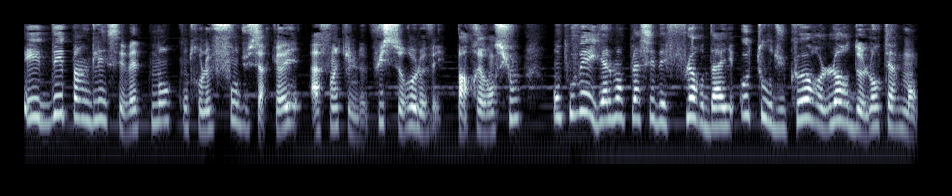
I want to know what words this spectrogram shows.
et d'épingler ses vêtements contre le fond du cercueil afin qu'il ne puisse se relever. Par prévention, on pouvait également placer des fleurs d'ail autour du corps lors de l'enterrement,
